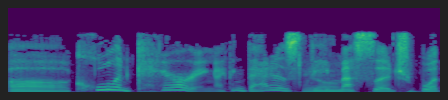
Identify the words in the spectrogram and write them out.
uh cool and caring. I think that is the Yeah. message what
